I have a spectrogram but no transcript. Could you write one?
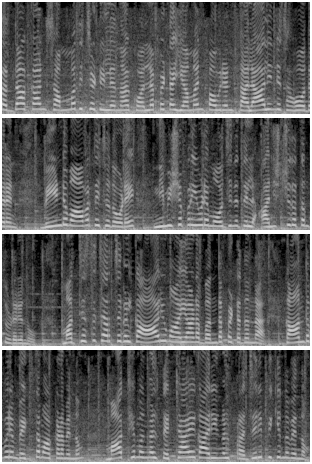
റദ്ദാക്കാൻ സമ്മതിച്ചിട്ടില്ലെന്ന് കൊല്ലപ്പെട്ട യമൻ പൗരൻ തലാലിന്റെ സഹോദരൻ വീണ്ടും ആവർത്തിച്ചതോടെ നിമിഷപ്രിയയുടെ മോചനത്തിൽ അനിശ്ചിതത്വം തുടരുന്നു. മധ്യസ്ഥ ചർച്ചകൾക്ക് ആരുമായാണ് ബന്ധപ്പെട്ടതെന്ന് കാന്തപുരം വ്യക്തമാക്കണമെന്നും മാധ്യമങ്ങൾ തെറ്റായ കാര്യങ്ങൾ പ്രചരിപ്പിക്കുന്നുവെന്നും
